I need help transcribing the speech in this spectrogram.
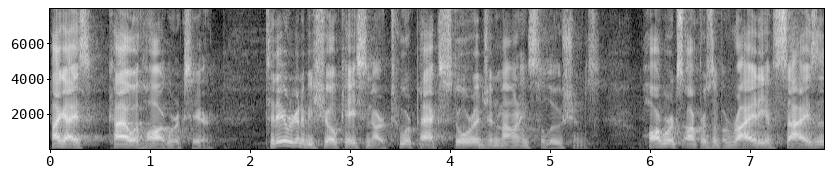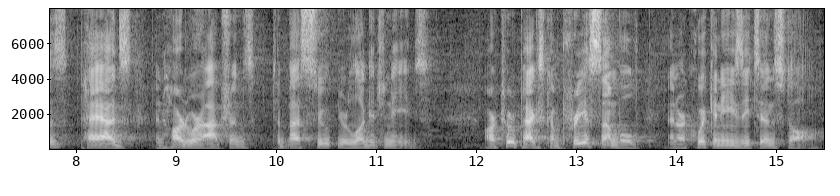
Hi guys, Kyle with HOGWORKZ here. Today we're going to be showcasing our Tour Pack storage and mounting solutions. HOGWORKZ offers a variety of sizes, pads, and hardware options to best suit your luggage needs. Our Tour Packs come pre-assembled and are quick and easy to install.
